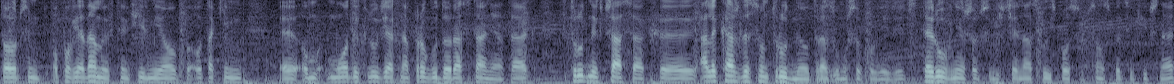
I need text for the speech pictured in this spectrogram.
to, o czym opowiadamy w tym filmie, o, o takim, e, o młodych ludziach na progu dorastania, tak, w trudnych czasach, e, ale każde są trudne, od razu muszę powiedzieć. Te również oczywiście na swój sposób są specyficzne.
